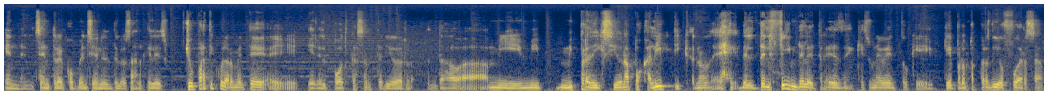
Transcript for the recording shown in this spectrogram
en el Centro de Convenciones de Los Ángeles. Yo particularmente eh, en el podcast anterior daba mi, mi, mi predicción apocalíptica ¿no? del, del, fin del E3, de que es un evento que, que pronto ha perdido fuerza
